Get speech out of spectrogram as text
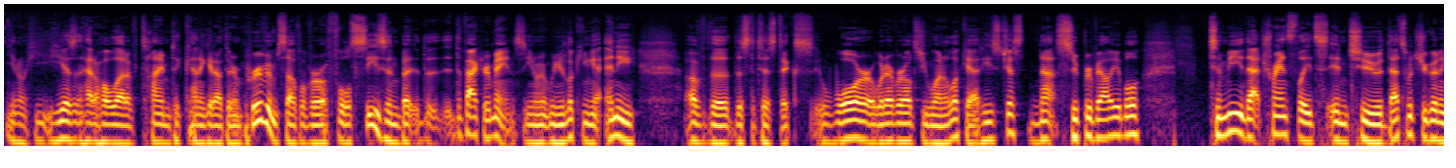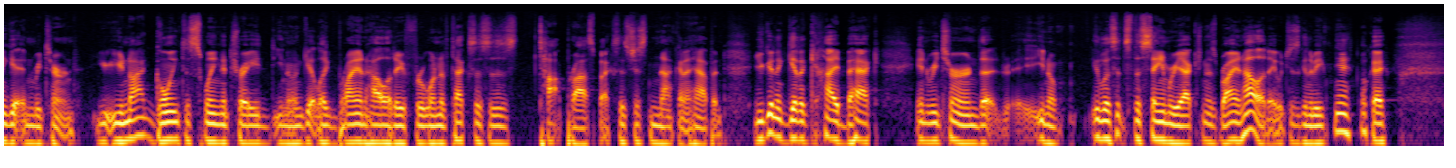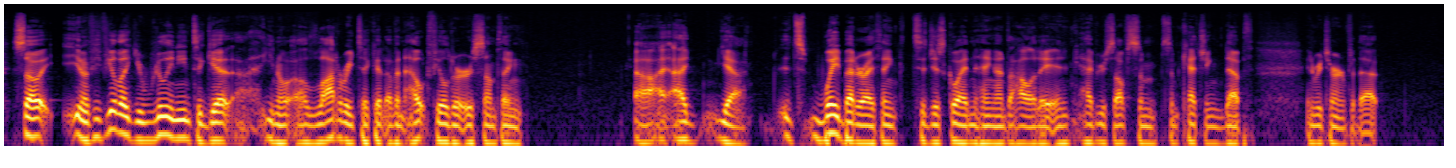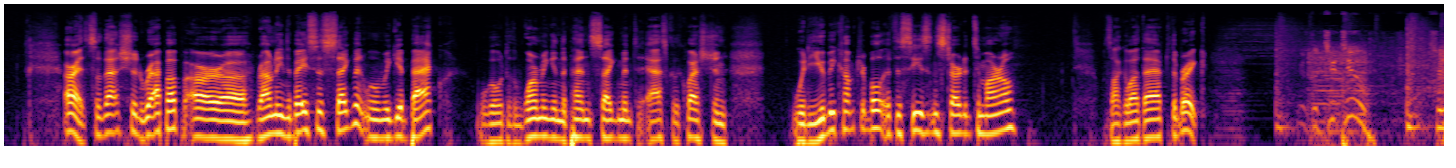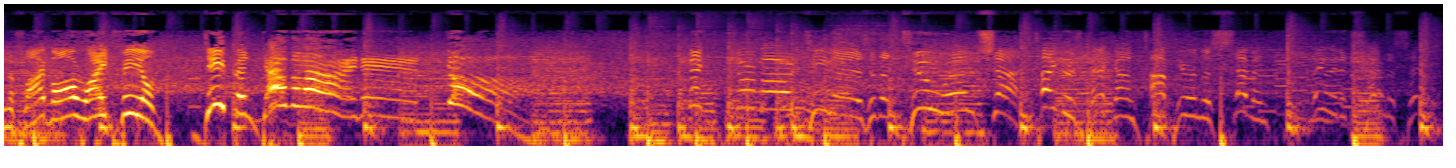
you know he, he hasn't had a whole lot of time to kind of get out there and prove himself over a full season but the, the fact remains you know when you're looking at any of the the statistics war or whatever else you want to look at he's just not super valuable to me that translates into that's what you're going to get in return. You're not going to swing a trade you know and get like Bryan Holaday for one of texas's top prospects. It's just not going to happen. You're going to get a guy back in return that you know elicits the same reaction as Bryan Holaday, which is going to be yeah okay. So you know, if you feel like you really need to get uh, you know a lottery ticket of an outfielder or something, uh, I, I yeah, it's way better I think to just go ahead and hang on to Holaday and have yourself some some catching depth in return for that. All right, so that should wrap up our uh, rounding the bases segment. When we get back, we'll go to the warming in the pen segment to ask the question: Would you be comfortable if the season started tomorrow? We'll talk about that after the break. Here's the two-two. Swing the fly ball right field. Deep and down the line and gone! Two-run shot. Tigers back on top here in the seventh. They lead it seven to six.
